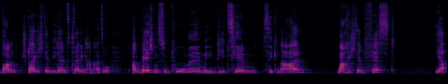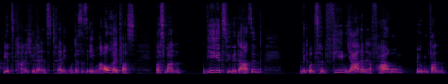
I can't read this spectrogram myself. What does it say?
wann steige ich denn wieder ins Training an? Also an welchen Symptomen, Indizien, Signalen mache ich denn fest, ja, jetzt kann ich wieder ins Training. Und das ist eben auch etwas, was man, wir jetzt, wie wir da sind, mit unseren vielen Jahren Erfahrung irgendwann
